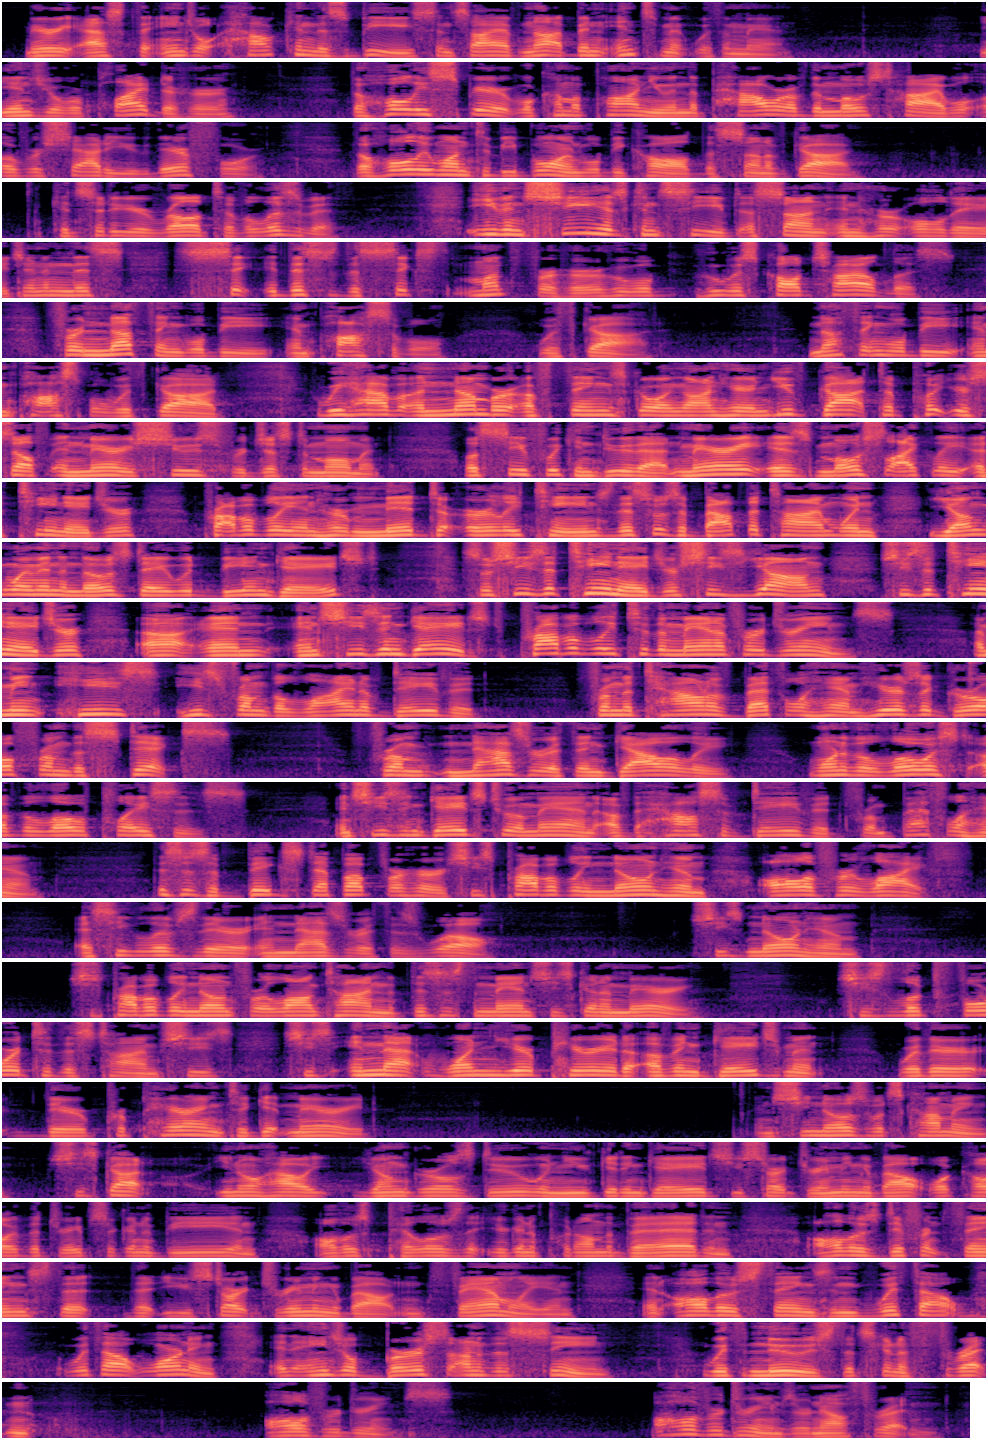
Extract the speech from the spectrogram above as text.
Mary asked the angel, How can this be, since I have not been intimate with a man? The angel replied to her, The Holy Spirit will come upon you, and the power of the Most High will overshadow you. Therefore, the Holy One to be born will be called the Son of God. Consider your relative Elizabeth. Even she has conceived a son in her old age, and in this, this is the sixth month for her who, will, who was called childless. For nothing will be impossible with God. Nothing will be impossible with God. We have a number of things going on here, and you've got to put yourself in Mary's shoes for just a moment. Let's see if we can do that. Mary is most likely a teenager, probably in her mid to early teens. This was about the time when young women in those days would be engaged. So she's a teenager. She's young. She's a teenager, uh, and and she's engaged, probably to the man of her dreams. I mean, he's he's from the line of David, from the town of Bethlehem. Here's a girl from the sticks, from Nazareth in Galilee, one of the lowest of the low places and she's engaged to a man of the house of David from Bethlehem. This is a big step up for her. She's probably known him all of her life as he lives there in Nazareth as well. She's known him. She's probably known for a long time that this is the man she's going to marry. She's looked forward to this time. She's, she's in that one year period of engagement where they're, they're preparing to get married. And she knows what's coming. She's got you know how young girls do when you get engaged? You start dreaming about what color the drapes are going to be and all those pillows that you're going to put on the bed and all those different things that, that you start dreaming about and family and, and all those things. And without, without warning, an angel bursts onto the scene with news that's going to threaten all of her dreams. All of her dreams are now threatened.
